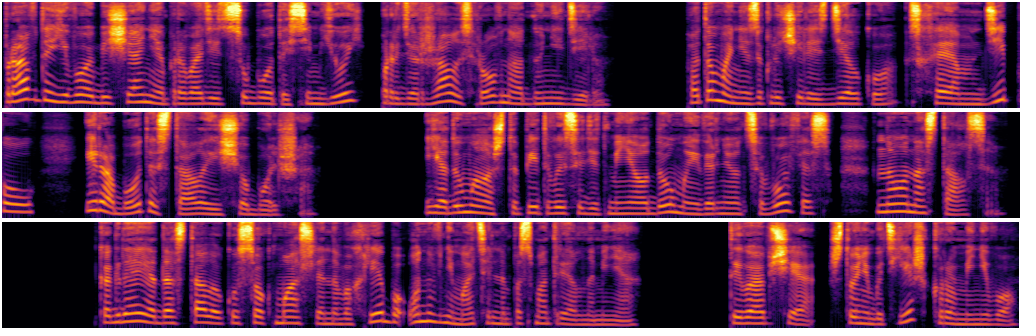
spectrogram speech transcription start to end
Правда, его обещание проводить субботы с семьей продержалось ровно одну неделю. Потом они заключили сделку с Хэм Дипоу, и работы стало еще больше. Я думала, что Пит высадит меня у дома и вернется в офис, но он остался. Когда я достала кусок масляного хлеба, он внимательно посмотрел на меня. «Ты вообще что-нибудь ешь, кроме него?»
